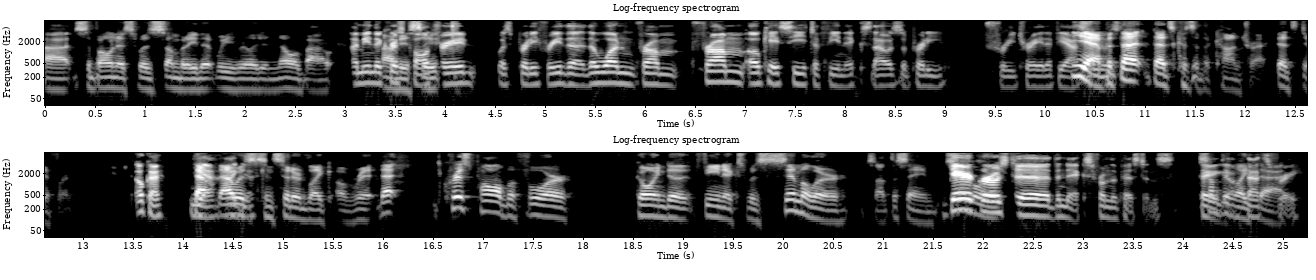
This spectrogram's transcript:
Uh, Sabonis was somebody that we really didn't know about. I mean, the Chris Paul trade was pretty free. The the one from from OKC to Phoenix that was a pretty free trade. If you ask yeah. But that that's because of the contract. That's different. okay, That yeah, that I was guess. considered like a writ. That Chris Paul before going to Phoenix was similar. It's not the same. Derrick Rose to the Knicks from the Pistons. There Something like That's that. free.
